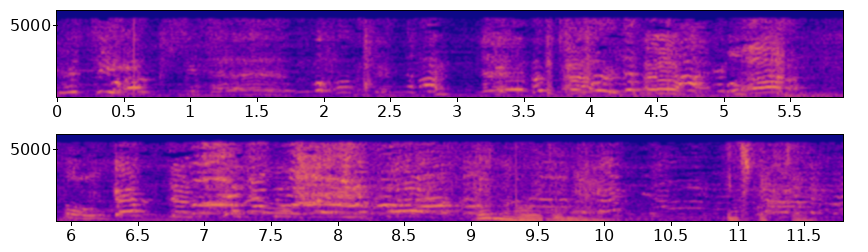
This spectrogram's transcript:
Betty. Captain, door bij je vaart. Een moordenaar, inspecteur.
